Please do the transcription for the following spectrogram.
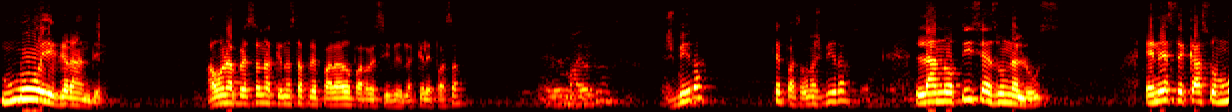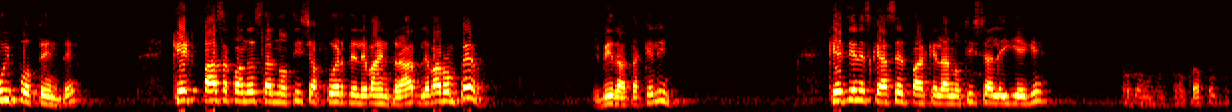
muy grande. A una persona que no está preparado para recibirla, ¿qué le pasa? ¿Shbira? ¿Qué pasa? ¿Una shbira? La noticia es una luz, en este caso muy potente. ¿Qué pasa cuando esa noticia fuerte le va a entrar? Le va a romper. Shbira takelim. ¿Qué tienes que hacer para que la noticia le llegue? Poco a poco.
